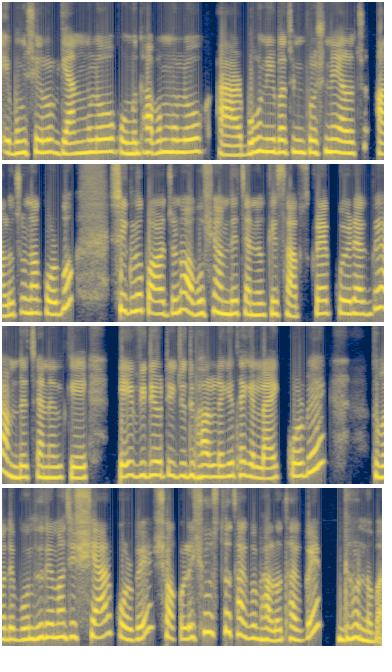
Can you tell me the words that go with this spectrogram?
এবং সেগুলো জ্ঞানমূলক, অনুধাবনমূলক আর বহু নির্বাচনী প্রশ্নে আলোচ- আলোচনা করব। সেগুলো পাওয়ার জন্য অবশ্যই আমাদের চ্যানেলকে সাবস্ক্রাইব করে রাখবে। আমাদের চ্যানেলকে এই ভিডিওটি যদি ভালো লেগে থাকে, লাইক করবে। তোমাদের বন্ধুদের মাঝে শেয়ার করবে। সকলে সুস্থ থাকবে ভালো থাকবে। ধন্যবাদ।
